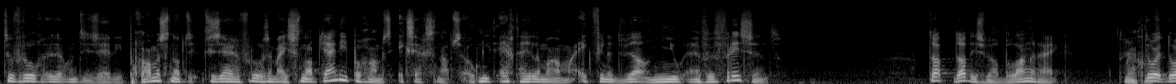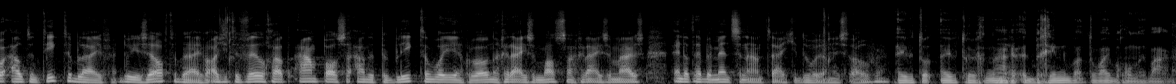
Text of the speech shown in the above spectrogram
Toen vroeg, eh, want die zei die programma's snapte. Toen zeggen vroegen ze mij, snap jij die programma's? Ik zeg, snap ze ook niet echt helemaal, maar ik vind het wel nieuw en verfrissend. Dat, dat is wel belangrijk. Door, door authentiek te blijven, door jezelf te blijven. Als je te veel gaat aanpassen aan het publiek, dan word je een gewoon een grijze massa, een grijze muis. En dat hebben mensen na een tijdje door, dan is het over. Even, tot, even terug naar het begin wat toen wij begonnen waren.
